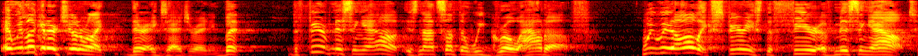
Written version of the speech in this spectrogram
And we look at our children, we're like, they're exaggerating. But the fear of missing out is not something we grow out of. We, we all experience the fear of missing out.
